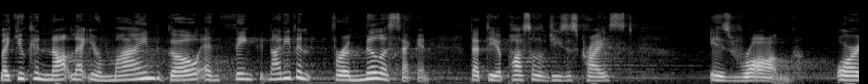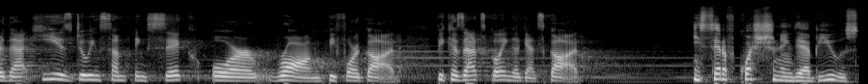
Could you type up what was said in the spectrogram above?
Like, you cannot let your mind go and think, not even for a millisecond, that the apostle of Jesus Christ is wrong or that he is doing something sick or wrong before God, because that's going against God. Instead of questioning the abuse,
